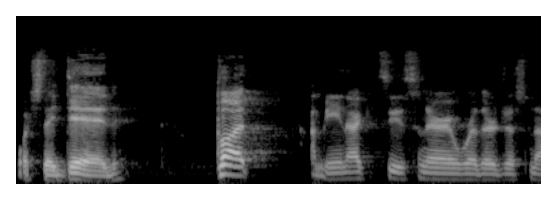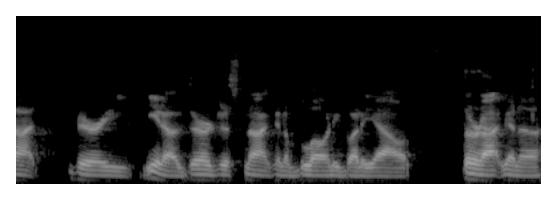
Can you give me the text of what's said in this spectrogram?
which they did. But I mean, I could see a scenario where they're just not very, you know, they're just not going to blow anybody out. They're not going to.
